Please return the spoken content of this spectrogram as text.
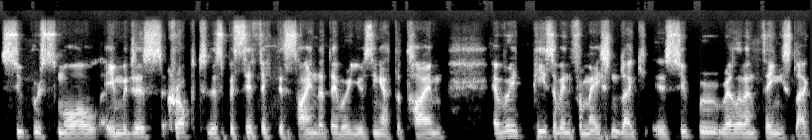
super small images cropped to the specific design that they were using at the time every piece of information, like uh, super relevant things like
